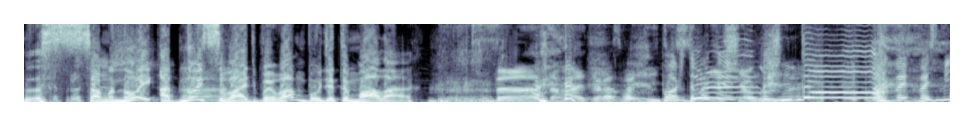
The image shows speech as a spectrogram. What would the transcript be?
Со просто мной одной свадьбы вам будет мало. Да, давайте, разводитесь. Паш, давай еще нужно. Возьми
